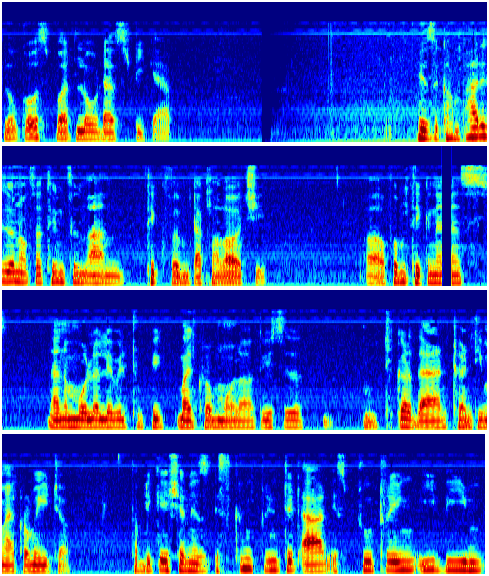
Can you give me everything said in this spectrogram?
low cost but low density cap here's a comparison of the thin film and thick film technology. Uh, film thickness nanomolar level to peak micromolar. This is thicker than 20 micrometer. The application is screen printed and sputtering e-beam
